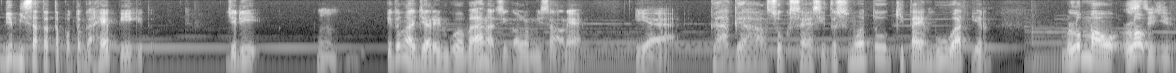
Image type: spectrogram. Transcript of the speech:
dia bisa tetap untuk gak happy gitu jadi Hmm. itu ngajarin gua banget sih kalau misalnya ya gagal sukses itu semua tuh kita yang buat gir lo mau lo Setuju.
